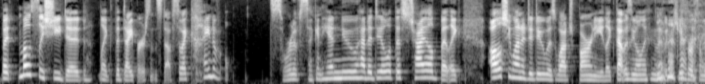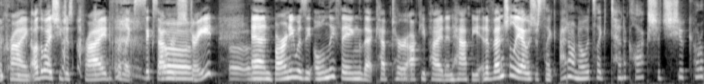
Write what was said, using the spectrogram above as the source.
but mostly she did like the diapers and stuff. So i kind of sort of secondhand knew how to deal with this child but like all she wanted to do was watch barney. Like that was the only thing that would keep her from crying. Otherwise she just cried for like six oh, hours straight. Oh. and barney was the only thing that kept her occupied and happy. And eventually i was just like i don't know. It's like 10 o'clock. Should she go to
